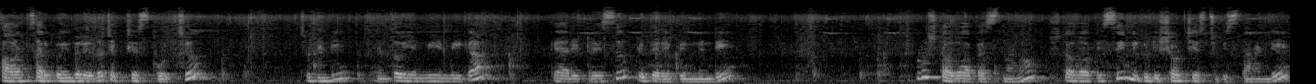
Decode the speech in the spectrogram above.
సాల్ట్ సరిపోయిందో లేదో చెక్ చేసుకోవచ్చు. చూడండి ఎంతో ఎమ్మి ఎమ్మిగా క్యారెట్ రైస్ ప్రిపేర్ అయిపోయిందండి. ఇప్పుడు స్టవ్ ఆపేస్తున్నాను. స్టవ్ ఆపేసి మీకు డిష్ అవుట్ చేసి చూపిస్తానండి.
